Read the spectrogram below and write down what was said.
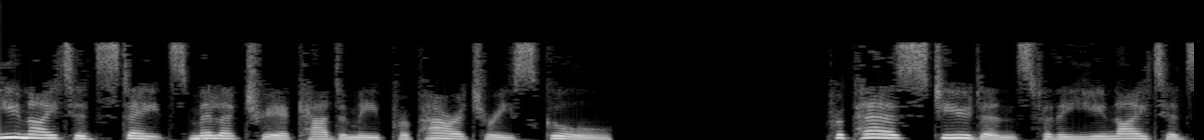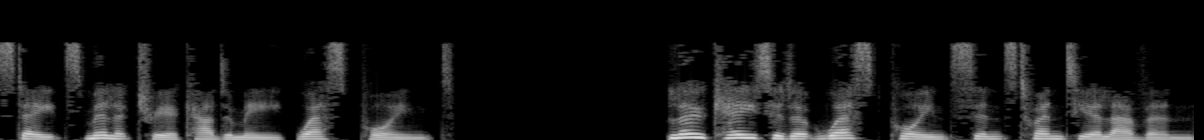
United States Military Academy Preparatory School prepares students for the United States Military Academy West Point. Located at West Point since 2011.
